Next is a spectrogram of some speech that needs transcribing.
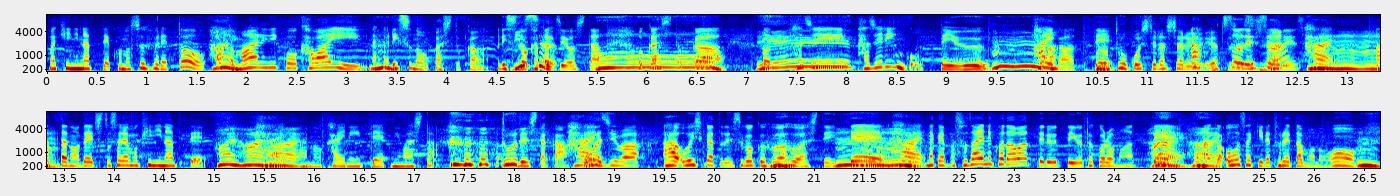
まあ、気になってこのスフレと、はい。あと周りにこう可愛いなんかリスのお菓子とか、リスの形をしたおお菓子とか、あとタジタジリンゴっていうパイがあって、投稿してらっしゃるやつですね。あそうですそうです。はい。あったのでちょっとそれも気になって、はいはいはい。はい。あの買いに行ってみました。どうでしたか、はい。お味は？あ美味しかったです。すごくふわふわしていて、はい、なんかやっぱ素材にこだわってるっていうところもあって、はいはい。こうなんか大崎で採れたものを、ん。なん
